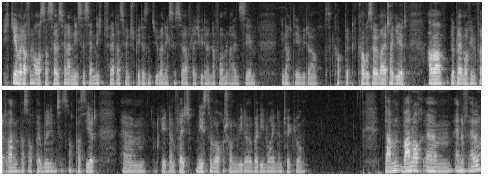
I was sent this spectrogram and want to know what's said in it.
Ich gehe aber davon aus, dass selbst wenn er nächstes Jahr nicht fährt, dass wir ihn spätestens übernächstes Jahr vielleicht wieder in der Formel 1 sehen, je nachdem, wie da das Cockpit-Karussell weitergeht. Aber wir bleiben auf jeden Fall dran, was auch bei Williams jetzt noch passiert. Ähm, und reden dann vielleicht nächste Woche schon wieder über die neuen Entwicklungen. Dann war noch ähm, NFL,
